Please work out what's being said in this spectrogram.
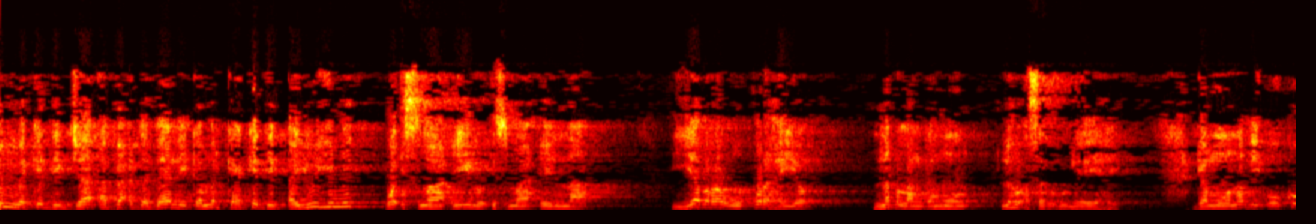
Uma kadib jaa'a bacda dalika markaa kadib ayuu yimid wa ismaaciilu ismaaciilna yabra wuu qorahayo nablan gamuun lahu asaga uu leeyahay gamuunnadii uu ku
